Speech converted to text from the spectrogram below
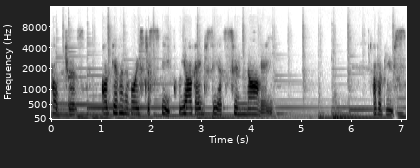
cultures are given a voice to speak, we are going to see a tsunami of abuse.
